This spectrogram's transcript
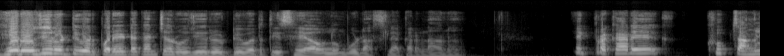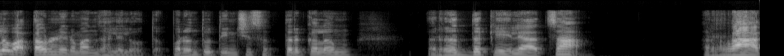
हे रोजीरोटीवर पर्यटकांच्या रोजीरोटीवरतीच हे अवलंबून असल्याकारणानं एक प्रकारे खूप चांगलं वातावरण निर्माण झालेलं होतं. परंतु तीनशे सत्तर कलम रद्द केल्याचा राग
